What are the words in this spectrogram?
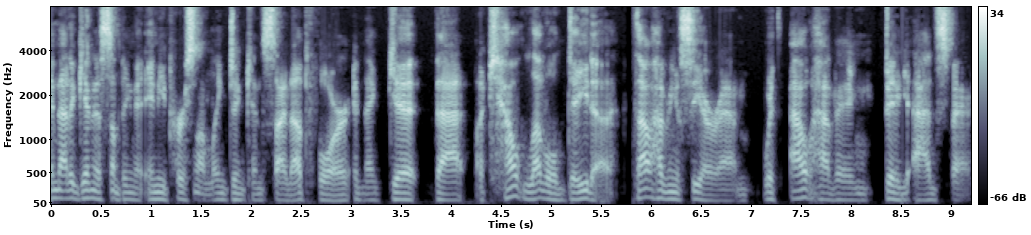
And that again is something that any person on LinkedIn can sign up for and then get that account level data without having a CRM, without having big ad spend.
